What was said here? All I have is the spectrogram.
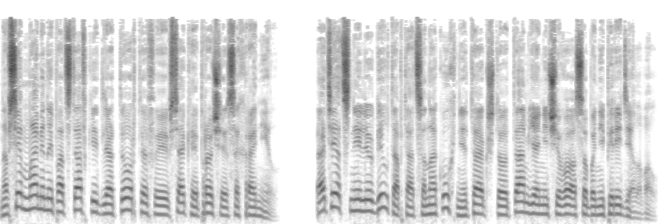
но все мамины подставки для тортов и всякое прочее сохранил. Отец не любил топтаться на кухне, так что там я ничего особо не переделывал.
